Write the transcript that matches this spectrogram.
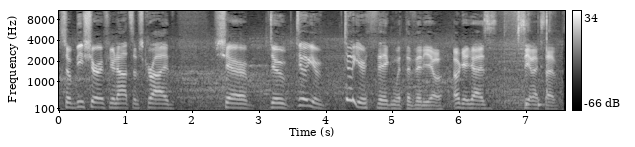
So be sure if you're not subscribed, share, do do your do your thing with the video. Okay, guys. See you next time.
